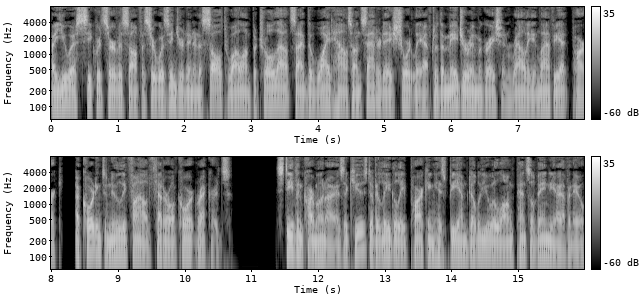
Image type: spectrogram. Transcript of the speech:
A U.S. Secret Service officer was injured in an assault while on patrol outside the White House on Saturday shortly after the major immigration rally in Lafayette Park, according to newly filed federal court records. Stephen Carmona is accused of illegally parking his BMW along Pennsylvania Avenue,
